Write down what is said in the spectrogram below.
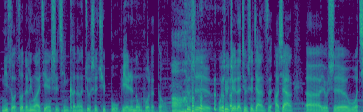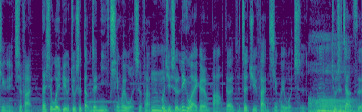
你所做的另外一件事情，可能就是去补别人弄破的洞。哦就是我就觉得就是这样子，好像呃，有时我请你吃饭，但是未必就是等着你请回我吃饭，嗯或许是另外一个人把这这局饭请回我吃。哦就是这样子，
